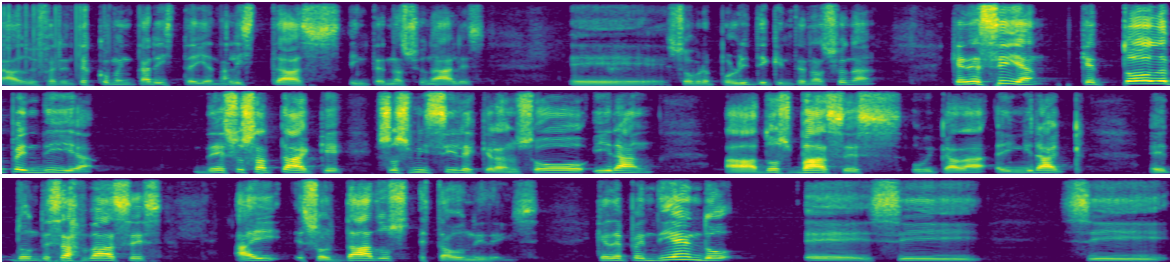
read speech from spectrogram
a diferentes comentaristas y analistas internacionales sobre política internacional, que decían que todo dependía de esos ataques, esos misiles que lanzó Irán a dos bases ubicadas en Irak, eh, donde esas bases hay soldados estadounidenses, que dependiendo eh, si, si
